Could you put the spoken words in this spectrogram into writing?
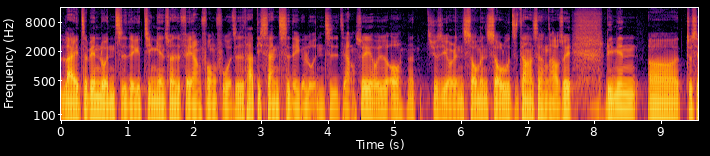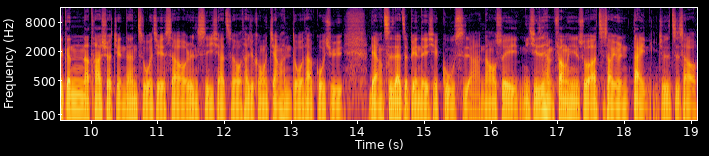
来这边轮值的一个经验算是非常丰富，这是他第三次的一个轮值，这样，所以我就说哦，那就是有人熟门熟路，这当然是很好。所以里面呃，就是跟 Natasha 简单自我介绍认识一下之后，他就跟我讲很多他过去两次在这边的一些故事啊，然后所以你其实很放心说啊，至少有人带你，就是至少。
